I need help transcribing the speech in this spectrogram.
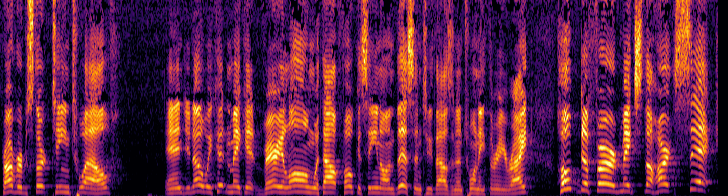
Proverbs 13 12. And you know, we couldn't make it very long without focusing on this in 2023, right? Hope deferred makes the heart sick.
